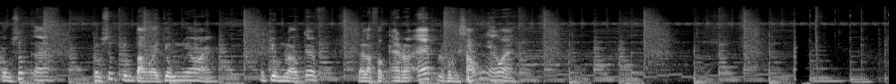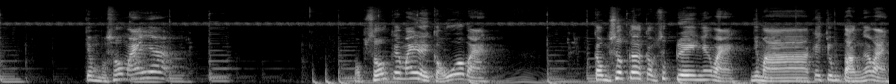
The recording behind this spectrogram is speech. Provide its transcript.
công suất uh, công suất trung tầng là chung nha các bạn. Nói chung là cái đây là phần RF là phần sóng nha các bạn. Trong một số máy á một số cái máy đời cũ các bạn. Công suất á, công suất riêng nha các bạn. Nhưng mà cái trung tầng các bạn.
